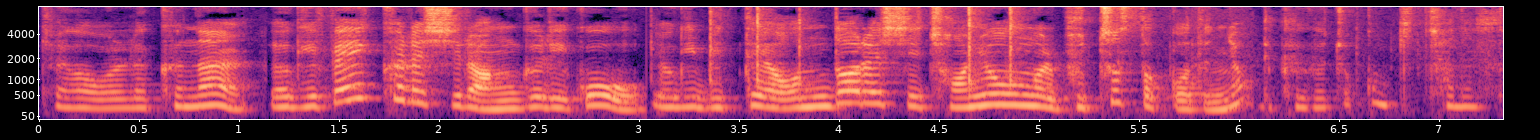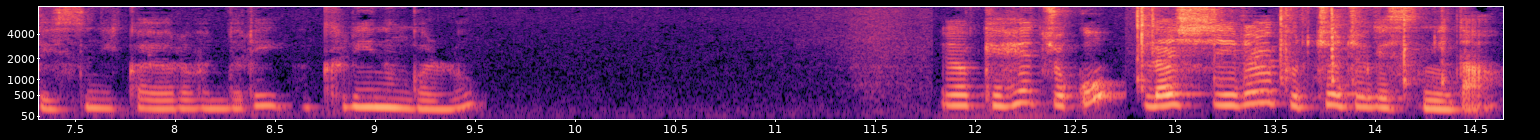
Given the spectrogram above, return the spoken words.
제가 원래 그날 여기 페이크 래쉬를 안 그리고 여기 밑에 언더래쉬 전용을 붙였었거든요. 근데 그거 조금 귀찮을 수 있으니까 여러분들이 그리는 걸로 이렇게 해주고 래쉬를 붙여주겠습니다.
